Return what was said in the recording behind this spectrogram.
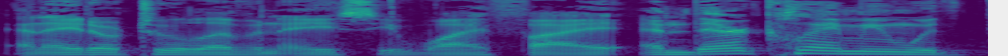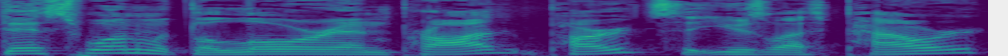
and 802.11 AC Wi-Fi. And they're claiming with this one, with the lower end pro- parts that use less power,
